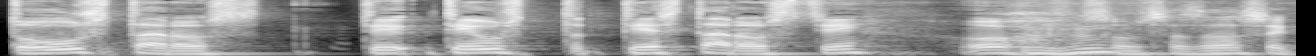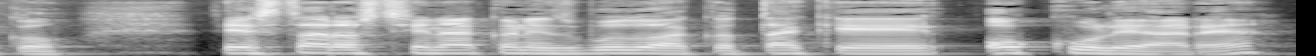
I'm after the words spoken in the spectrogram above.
to ustarost, tie, tie, tie starosti, oh, mm-hmm. som sa zasekol, tie starosti nakoniec budú ako také okuliare,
